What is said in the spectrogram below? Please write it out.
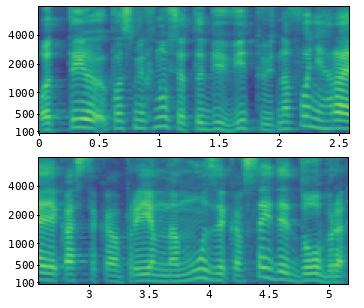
От ти посміхнувся, тобі відповідь. На фоні грає якась така приємна музика, все йде добре.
